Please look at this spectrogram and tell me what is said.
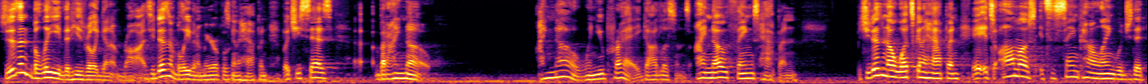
She doesn't believe that he's really going to rise. He doesn't believe in a miracle is going to happen, but she says, uh, but I know. I know when you pray, God listens. I know things happen, but she doesn't know what's going to happen. It's almost, it's the same kind of language that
